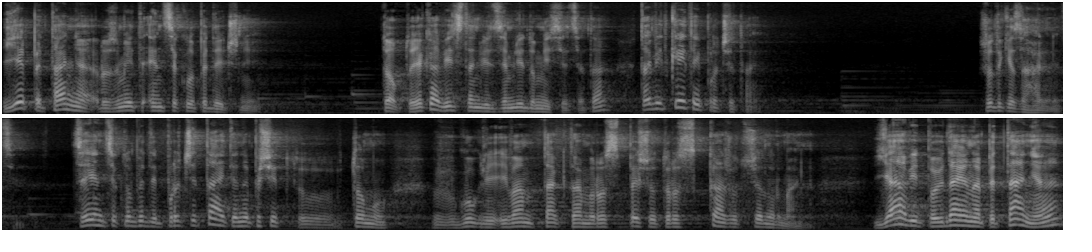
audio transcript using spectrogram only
Є питання, розумієте, енциклопедичні. Тобто, яка відстань від землі до місяця, так? Та відкрийте і прочитай. Що таке загальниці? Це енциклопедія. Прочитайте, напишіть у тому в Гуглі, і вам так там розпишуть, розкажуть, все нормально. Я відповідаю на питання,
